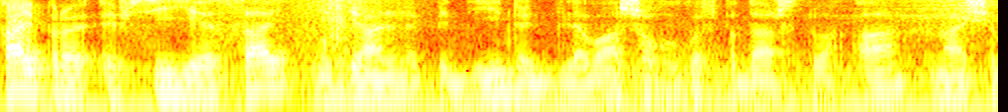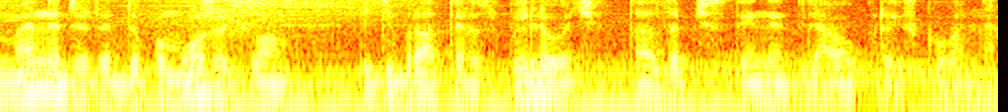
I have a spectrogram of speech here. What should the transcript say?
Hypro FC ESI ідеально підійдуть для вашого господарства, а наші менеджери допоможуть вам підібрати розпилювачі та запчастини для оприскування.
